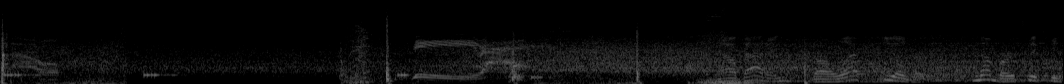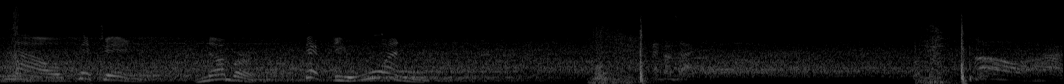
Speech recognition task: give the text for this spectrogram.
Foul. Steve Rat. Now batting, the left fielder, number 60. Now pitching, number 51. That's outside. Oh, high.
